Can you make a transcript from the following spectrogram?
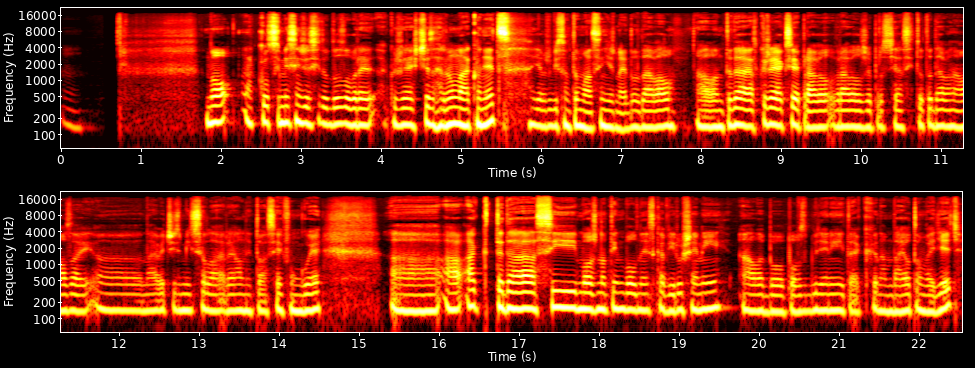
Hmm. No, ako si myslím, že si to dosť dobre akože ešte zhrnul nakoniec. Ja už by som tomu asi nič nedodával. Ale len teda, akože jak si aj vravel, vravel, že proste asi toto dáva naozaj uh, najväčší zmysel a reálne to asi aj funguje. A, a ak teda si možno tým bol dneska vyrušený alebo povzbudený, tak nám daj o tom vedieť.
